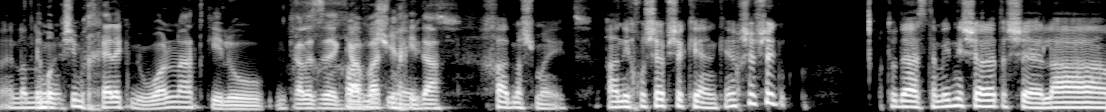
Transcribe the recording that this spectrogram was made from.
אין לנו הם מרגישים חלק מ Walnut כאילו נקרא לזה גאוות משמעית, יחידה. חד משמעית. אני חושב שכן כי אני חושב שאתה יודע אז תמיד נשאלת השאלה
